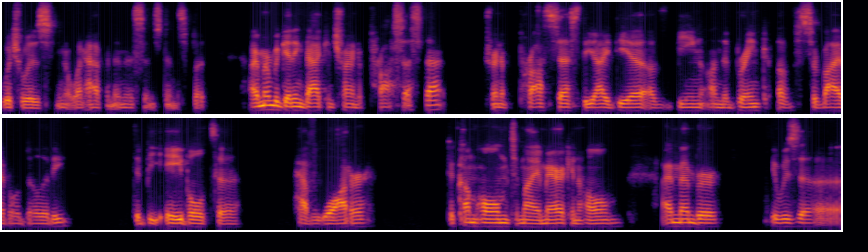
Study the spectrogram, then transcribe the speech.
which was, you know, what happened in this instance. But I remember getting back and trying to process that, trying to process the idea of being on the brink of survivability, to be able to have water, to come home to my American home. I remember it was uh,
